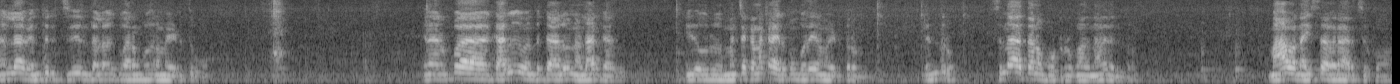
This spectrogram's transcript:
நல்லா வெந்துருச்சு. இந்த அளவுக்கு வரும்போது நம்ம எடுத்துருவோம். ஏன்னா ரொம்ப கருகு வந்துட்டாலும் நல்லா இருக்காது. இது ஒரு மஞ்ச கணக்காக இருக்கும்போதே நம்ம எடுத்துடணும். வெந்துடும் சின்னதாக தானே போட்டிருக்கோம். அதனால வெந்துடும் மாவை நைஸாக வேறு அரைச்சிருக்கோம்.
